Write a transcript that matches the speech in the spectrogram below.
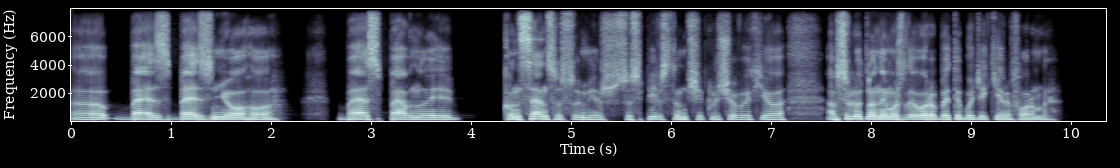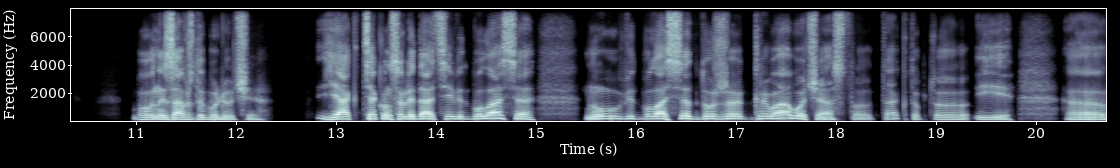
е, без, без нього, без певної консенсусу між суспільством чи ключових його абсолютно неможливо робити будь-які реформи, бо вони завжди болючі. Як ця консолідація відбулася? Ну, відбулася дуже криваво часто, так? Тобто і е,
